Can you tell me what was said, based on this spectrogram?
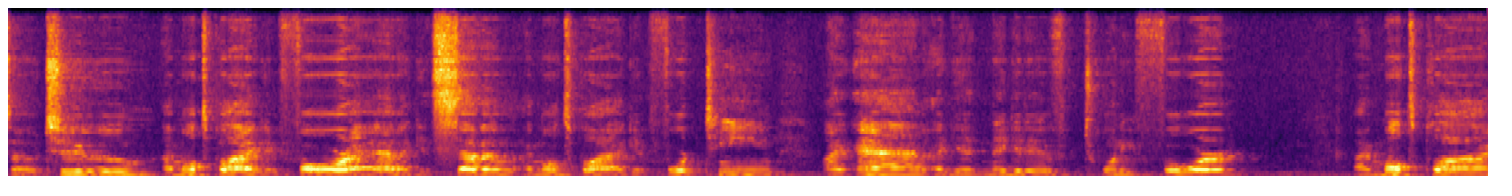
So 2, I multiply, I get 4, I add, I get 7, I multiply, I get 14, I add, I get negative 24, I multiply,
